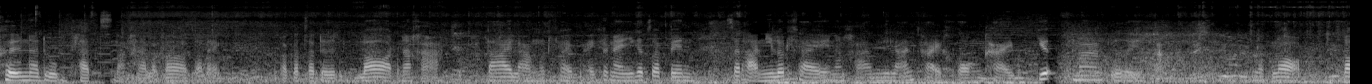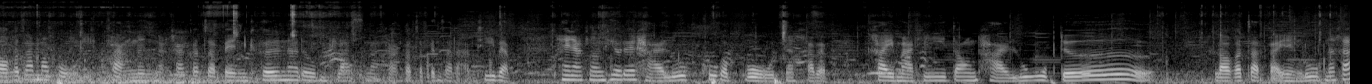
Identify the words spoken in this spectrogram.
เคอร์นาดูมพลัสนะคะ แล้วก็ตอนแรก เราก็จะเดินลอดนะคะ ใต้รางรถไฟไปข้างในนี้ก็จะเป็นสถานีรถไฟนะคะ มีร้านขายของขายเยอะมากเลยค่ะรอบๆเราก็จะมาโผล่อีกฝั่งหนึ่งนะคะ ก็จะเป็นเคิร์นาดมพลัสนะคะ ก็จะเป็นสถานที่แบบให้นักท่องเที่ยวได้ถ่ายรูปคู่กับโบสนะคะ แบบใครมาที่นี่ต้องถ่ายรูปเด้อเราก็จัดไปหนึ่งรูปนะคะ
